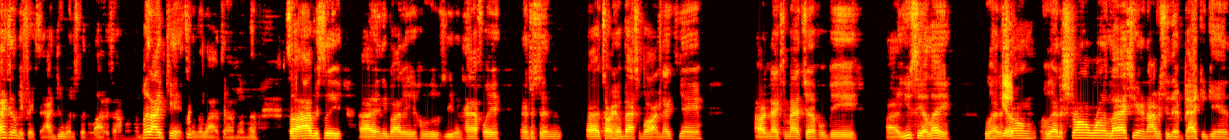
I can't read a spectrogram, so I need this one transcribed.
actually let me fix that. I do want to spend a lot of time on them, but I can't spend a lot of time on them. So obviously, uh, anybody who's even halfway interested in uh, Tar Heel basketball, our next game, our next matchup will be uh, UCLA, who had a Yep. strong who had a strong run last year, and obviously they're back again.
